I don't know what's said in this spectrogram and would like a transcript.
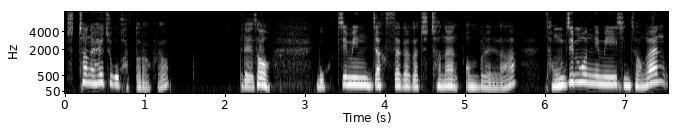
추천을 해주고 갔더라고요. 그래서 목지민 작사가가 추천한 엄브렐라, 정진모님이 신청한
